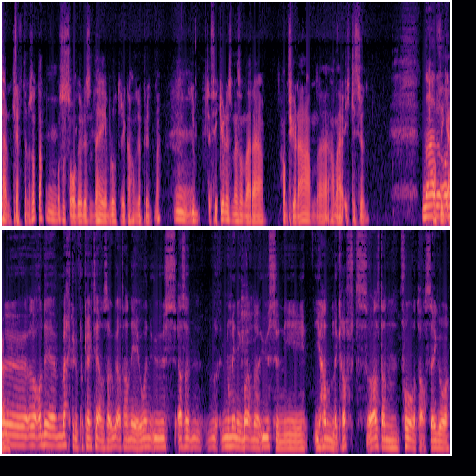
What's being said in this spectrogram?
tarmkreft eller noe sånt. da. Mm. Og så så du liksom det høye blodtrykket han løp rundt med. Mm. Du, du fikk jo liksom en sånn derre Han fyren her, han, eh, han er jo ikke sunn. Nei, du, og, det, og det merker du på karakteren òg, at han er jo en us... Altså, nå mener jeg bare han er usunn i, i handlekraft, og alt han foretar seg, og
